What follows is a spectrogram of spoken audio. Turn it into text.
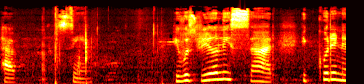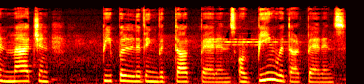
have seen. He was really sad. He couldn't imagine people living without parents or being without parents.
